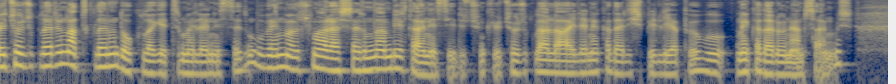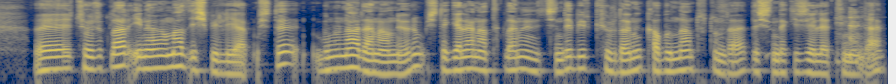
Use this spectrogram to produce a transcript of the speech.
Ve çocukların atıklarını da okula getirmelerini istedim. Bu benim ölçme araçlarımdan bir tanesiydi. Çünkü çocuklarla aile ne kadar işbirliği yapıyor, bu ne kadar önemsenmiş. Ve çocuklar inanılmaz işbirliği yapmıştı. Bunu nereden anlıyorum? İşte gelen atıkların içinde bir kürdanın kabından tutun da dışındaki jelatininden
